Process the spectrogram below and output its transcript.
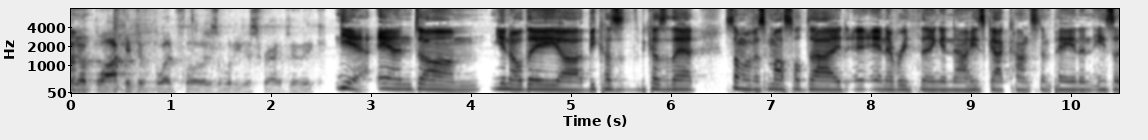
Um, like a blockage of blood flow is what he describes. I think. Yeah, and um, you know they uh, because because of that, some of his muscle died and, and everything, and now he's got constant pain, and he's uh,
